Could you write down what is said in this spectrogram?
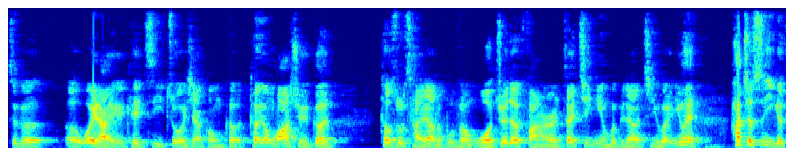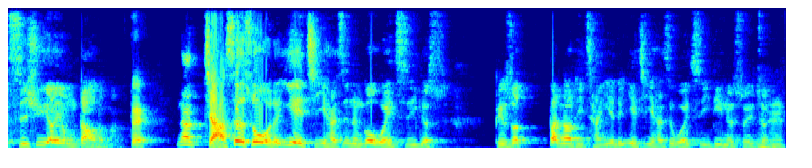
这个呃，未来也可以自己做一下功课。特用化学跟特殊材料的部分，我觉得反而在今年会比较有机会，因为它就是一个持续要用到的嘛。对。那假设说我的业绩还是能够维持一个，比如说半导体产业的业绩还是维持一定的水准，嗯、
